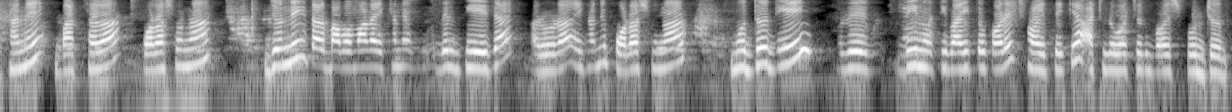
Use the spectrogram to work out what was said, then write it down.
এখানে বাচ্চারা পড়াশোনার জন্যেই তার বাবা মারা এখানে ওদের দিয়ে যায়, আর ওরা এখানে পড়াশোনার মধ্য দিয়েই ওদের দিন অতিবাহিত করে ছয় থেকে আঠেরো বছর বয়স পর্যন্ত।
